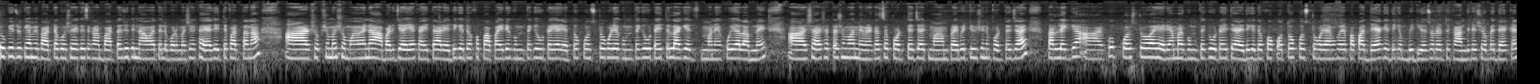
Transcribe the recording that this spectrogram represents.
চোখে চোখে আমি ভাতটা বসে রেখেছি, কারণ ভাতটা যদি না হয় তাহলে বড়মশাই খাইয়া যেতে পারতা না। আর সবসময় সময় হয় না আবার যাইয়া খাইতে। আর এদিকে দেখো পাপাইরে ঘুম থেকে উঠাই আর এত কষ্ট করিয়া ঘুম থেকে উঠাইতে লাগে মানে কইয়া লাভ নাই। আর সাড়ে সাতটার সময় ম্যামের কাছে পড়তে যায়, মা প্রাইভেট টিউশনে পড়তে যায়। তার লেগে আর খুব কষ্ট হয় হেরে আমার ঘুম থেকে উঠাইতে। আর এদিকে দেখো কত কষ্ট করে আমি করে পাপা দেখ, এদিকে ভিডিও চলে তুই কান দিলে সবে দেখেন,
